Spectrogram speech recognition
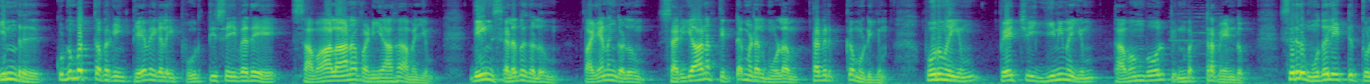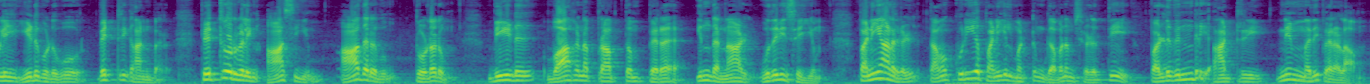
இன்று குடும்பத்தவர்களின் தேவைகளை பூர்த்தி செய்வதே சவாலான பணியாக அமையும். வீண் செலவுகளும் பயணங்களும் சரியான திட்டமிடல் மூலம் தவிர்க்க முடியும். பொறுமையும் பேச்சில் இனிமையும் தவம்போல் பின்பற்ற வேண்டும். சிறு முதலீட்டு தொழில் ஈடுபடுவோர் வெற்றி காண்பர். பெற்றோர்களின் ஆசியும் ஆதரவும் தொடரும். வீடு வாகன பிராப்தம் பெற இந்த நாள் உதவி செய்யும். பணியாளர்கள் தமக்குரிய பணியில் மட்டும் கவனம் செலுத்தி பழுதின்றி ஆற்றி நிம்மதி பெறலாம்.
